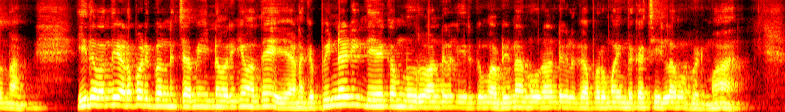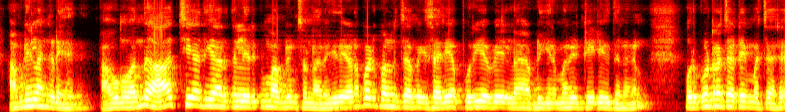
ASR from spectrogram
சொன்னாங்க. இதை வந்து எடப்பாடி பழனிசாமி இன்ன வரைக்கும் வந்து எனக்கு பின்னாடி இந்த இயக்கம் நூறு ஆண்டுகள் இருக்கும் அப்படின்னா நூறு ஆண்டுகளுக்கு அப்புறமா இந்த கட்சி இல்லாமல் போயிடுமா? அப்படிலாம் கிடையாது. அவங்க வந்து ஆட்சி அதிகாரத்தில் இருக்கும் அப்படின்னு சொன்னார். இது எடப்பாடி பழனிசாமிக்கு சரியாக புரியவே இல்லை அப்படிங்கிற மாதிரி டிடிவி தினகரன் ஒரு குற்றச்சாட்டையும் வச்சார்.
